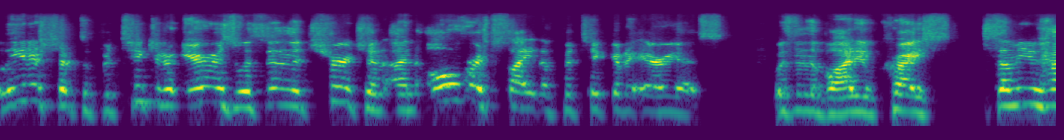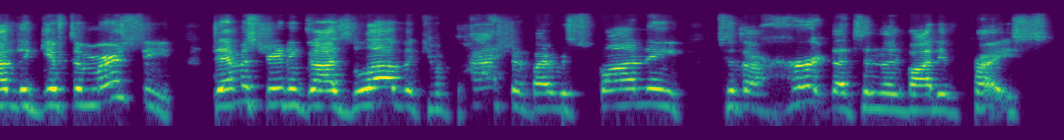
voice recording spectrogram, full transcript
leadership to particular areas within the church and an oversight of particular areas within the body of Christ. Some of you have the gift of mercy, demonstrating God's love and compassion by responding to the hurt that's in the body of Christ.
